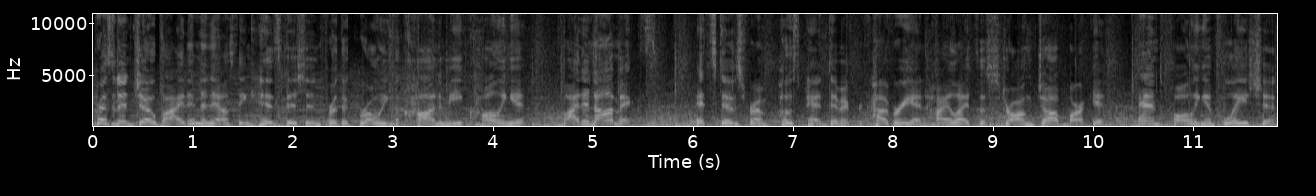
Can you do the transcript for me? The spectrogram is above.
President Joe Biden announcing his vision for the growing economy, calling it Bidenomics. It stems from post pandemic recovery and highlights a strong job market and falling inflation.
